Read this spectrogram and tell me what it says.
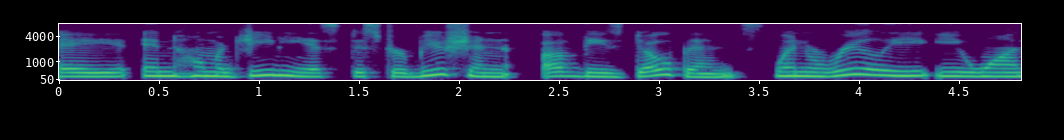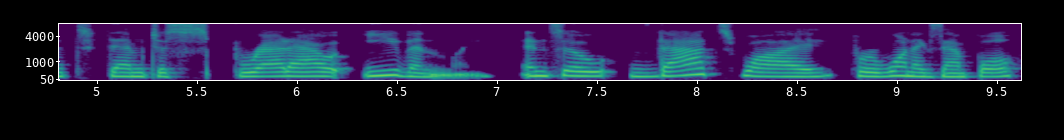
a inhomogeneous distribution of these dopants when really you want them to spread out evenly. And so that's why, for one example,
